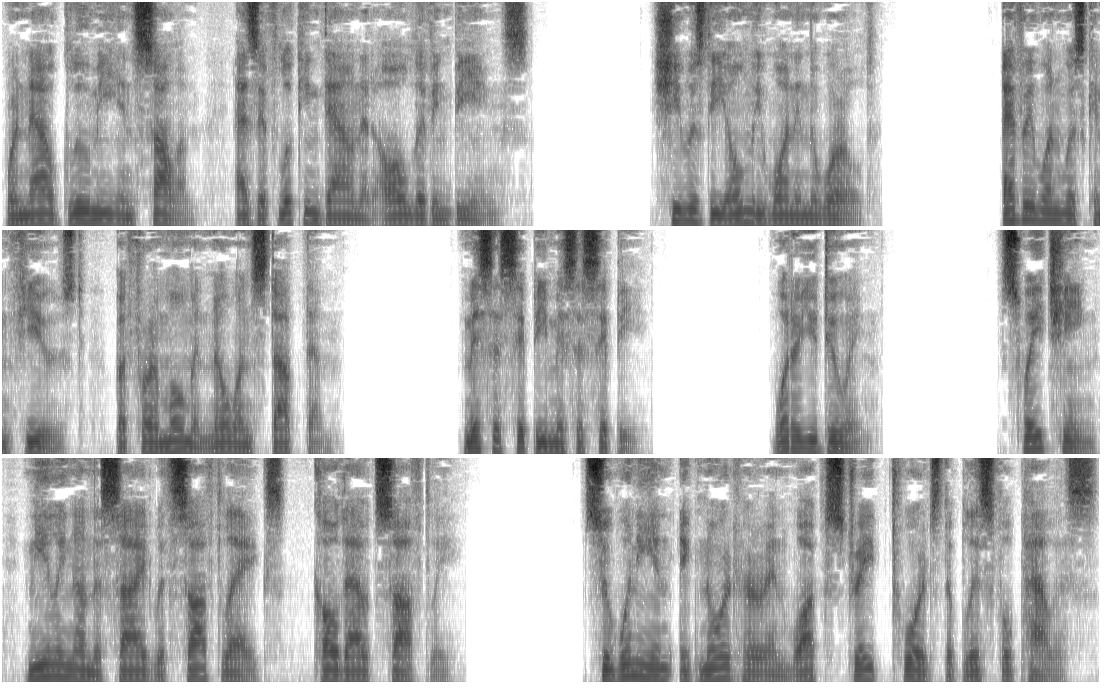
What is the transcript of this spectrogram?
were now gloomy and solemn, as if looking down at all living beings. She was the only one in the world. Everyone was confused, but for a moment no one stopped them. Mississippi Mississippi. What are you doing? Sui Qing, kneeling on the side with soft legs, called out softly. Su Wunian ignored her and walked straight towards the blissful palace.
